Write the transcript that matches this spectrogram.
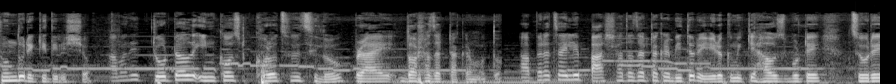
সুন্দর একটি দৃশ্য। আমাদের টোটাল ইনকস্ট খরচ হয়েছিল প্রায় দশ হাজার টাকার মতো। আপনারা চাইলে পাঁচ সাত হাজার টাকার ভিতরে এরকম একটি হাউস বোটে চড়ে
